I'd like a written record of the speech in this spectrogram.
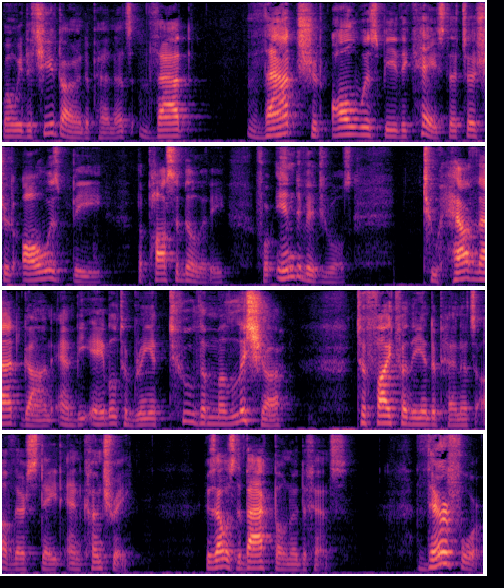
when we'd achieved our independence, that that should always be the case, that there should always be the possibility for individuals to have that gun and be able to bring it to the militia to fight for the independence of their state and country. Because that was the backbone of defense. Therefore,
